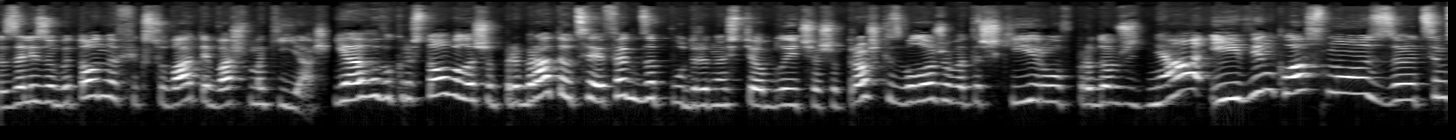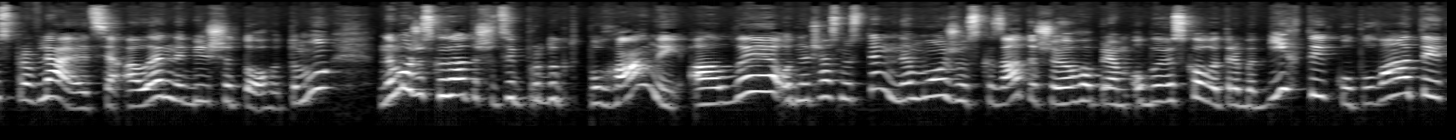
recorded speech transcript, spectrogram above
залізобетонно фіксувати ваш макіяж. Я його використовувала, щоб прибрати оцей ефект запудреності обличчя, щоб трошки зволожувати шкіру впродовж дня, і він класно з цим справляється, але не більше того. Тому не можу сказати, що цей продукт поганий, але одночасно з тим не можу сказати, що його прям обов'язково треба бігти, купувати,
